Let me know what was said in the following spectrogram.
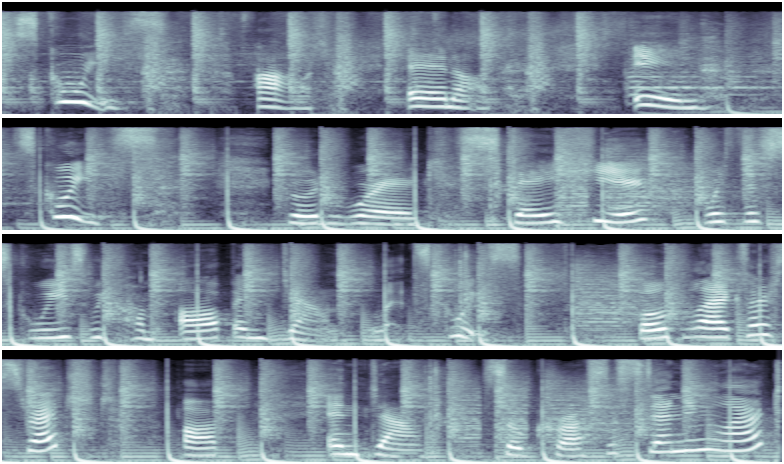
squeeze, out, and up. In, squeeze. Good work. Stay here with the squeeze. We come up and down. Let's squeeze. Both legs are stretched, up and down. So cross the standing leg.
